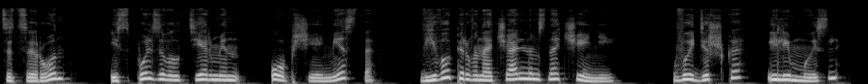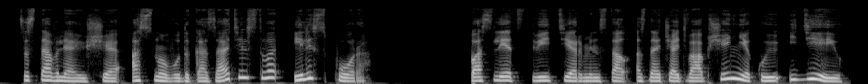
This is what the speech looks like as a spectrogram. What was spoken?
Цицерон использовал термин «общее место» в его первоначальном значении – выдержка или мысль, составляющая основу доказательства или спора. Впоследствии термин стал означать вообще некую идею,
